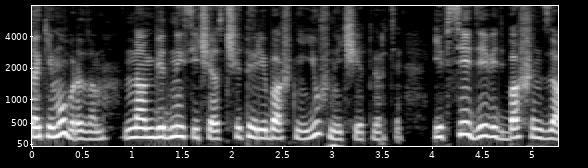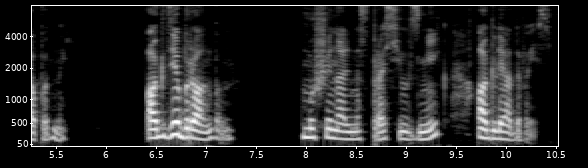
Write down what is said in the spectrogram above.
Таким образом, нам видны сейчас четыре башни южной четверти и все девять башен западной. «А где Бранван?» – машинально спросил Змейк, оглядываясь.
